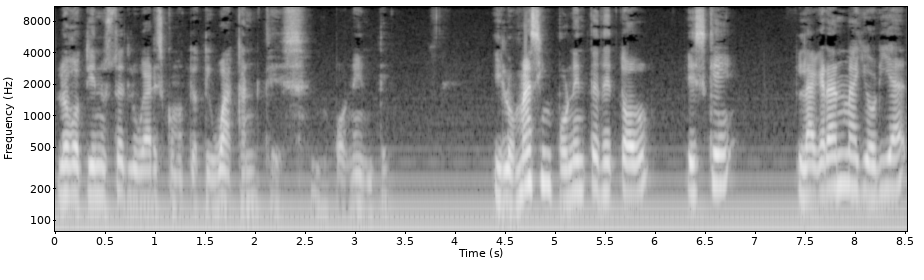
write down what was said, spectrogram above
Luego tiene usted lugares como Teotihuacán, que es imponente. Y lo más imponente de todo es que la gran mayoría,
